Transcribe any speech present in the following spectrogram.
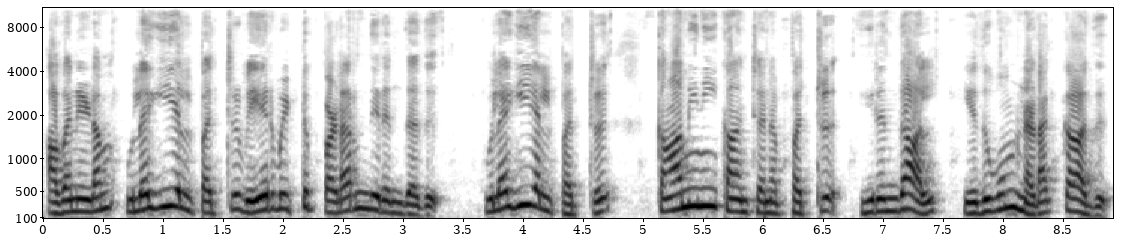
அவனிடம் உலகியல் பற்று வேர்விட்டு படர்ந்திருந்தது. உலகியல் பற்று காமினி காஞ்சன பற்று இருந்தால் எதுவும் நடக்காது.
